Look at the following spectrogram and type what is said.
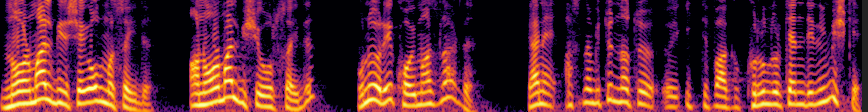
normal bir şey olmasaydı, anormal bir şey olsaydı bunu oraya koymazlardı. Yani aslında bütün NATO e, ittifakı kurulurken denilmiş ki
